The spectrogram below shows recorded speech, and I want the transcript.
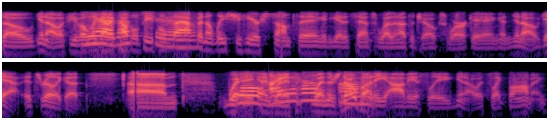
So you know, if you've only Yeah, got a couple people true. laughing, at least you hear something and you get a sense of whether or not the joke's working. And you know, yeah, it's really good. Um, when, Well, and when, I it's, have, when there's um, nobody, obviously, you know, it's like bombing.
